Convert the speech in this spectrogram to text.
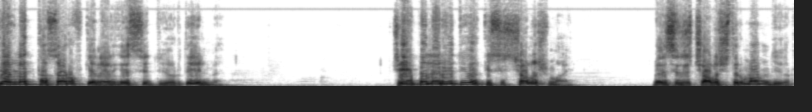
devlet tasarruf genelgesi diyor değil mi? CHP'lere diyor ki siz çalışmayın. Ben sizi çalıştırmam diyor.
